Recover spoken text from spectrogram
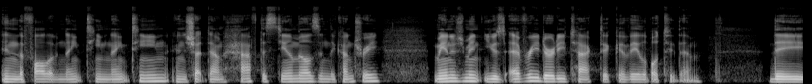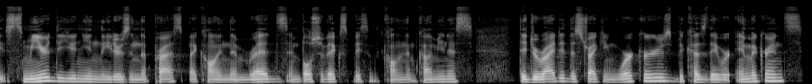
in the fall of 1919 and shut down half the steel mills in the country, management used every dirty tactic available to them. They smeared the union leaders in the press by calling them Reds and Bolsheviks, basically calling them communists. They derided the striking workers because they were immigrants.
